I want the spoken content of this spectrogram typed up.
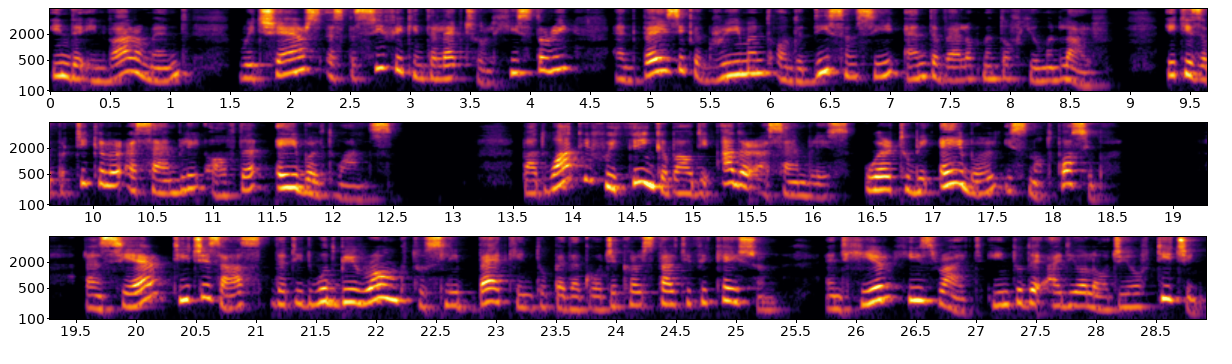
in the environment which shares a specific intellectual history and basic agreement on the decency and development of human life. It is a particular assembly of the abled ones. But what if we think about the other assemblies where to be able is not possible? Rancière teaches us that it would be wrong to slip back into pedagogical stultification, and here he is right, into the ideology of teaching,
